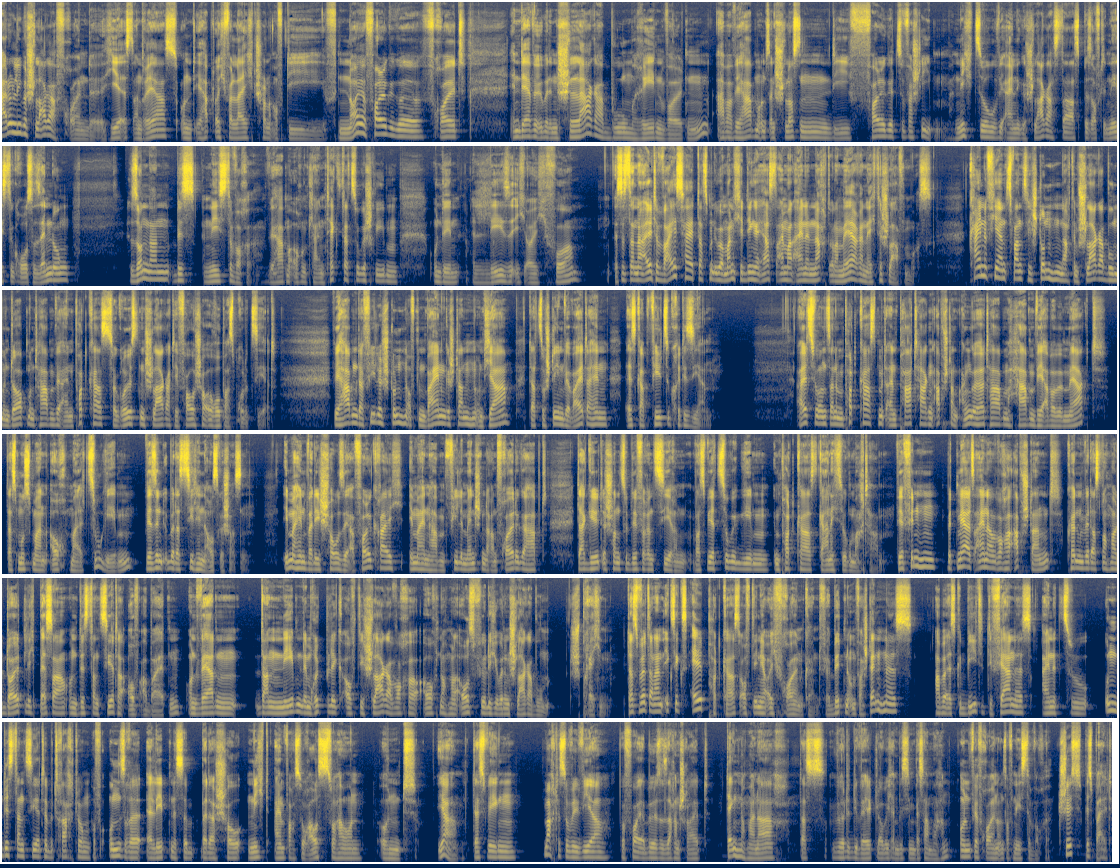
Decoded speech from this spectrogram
Hallo liebe Schlagerfreunde, hier ist Andreas und ihr habt euch vielleicht schon auf die neue Folge gefreut, in der wir über den Schlagerboom reden wollten, aber wir haben uns entschlossen, die Folge zu verschieben. Nicht so wie einige Schlagerstars bis auf die nächste große Sendung, sondern bis nächste Woche. Wir haben auch einen kleinen Text dazu geschrieben und den lese ich euch vor. Es ist eine alte Weisheit, dass man über manche Dinge erst einmal eine Nacht oder mehrere Nächte schlafen muss. Keine 24 Stunden nach dem Schlagerboom in Dortmund haben wir einen Podcast zur größten Schlager-TV-Show Europas produziert. Wir haben da viele Stunden auf den Beinen gestanden und ja, dazu stehen wir weiterhin, es gab viel zu kritisieren. Als wir uns einem Podcast mit ein paar Tagen Abstand angehört haben, haben wir aber bemerkt, das muss man auch mal zugeben, wir sind über das Ziel hinausgeschossen. Immerhin war die Show sehr erfolgreich, immerhin haben viele Menschen daran Freude gehabt. Da gilt es schon zu differenzieren, was wir zugegeben im Podcast gar nicht so gemacht haben. Wir finden, mit mehr als einer Woche Abstand können wir das nochmal deutlich besser und distanzierter aufarbeiten und werden dann neben dem Rückblick auf die Schlagerwoche auch nochmal ausführlich über den Schlagerboom sprechen. Das wird dann ein XXL-Podcast, auf den ihr euch freuen könnt. Wir bitten um Verständnis, aber es gebietet die Fairness, eine zu undistanzierte Betrachtung auf unsere Erlebnisse bei der Show nicht einfach so rauszuhauen. Und ja, deswegen macht es so wie wir, bevor ihr böse Sachen schreibt. Denkt nochmal nach. Das würde die Welt, glaube ich, ein bisschen besser machen. Und wir freuen uns auf nächste Woche. Tschüss, bis bald.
